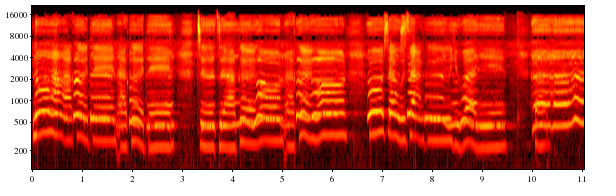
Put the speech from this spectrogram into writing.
nó hang à cơ tên à cơ tên từ từ à cơ ngon à cơ ngon hú sao sang cứ dù ba gì ha ha ha.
